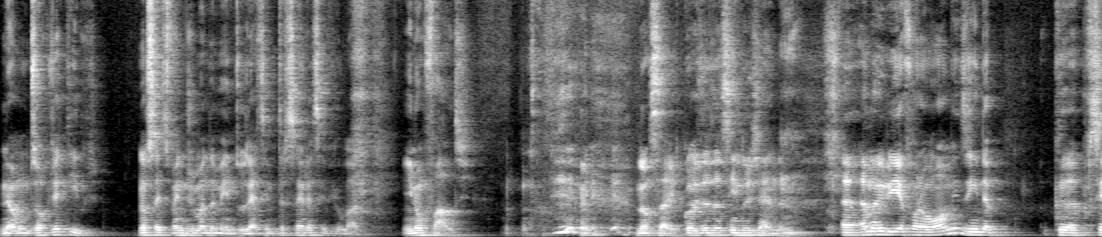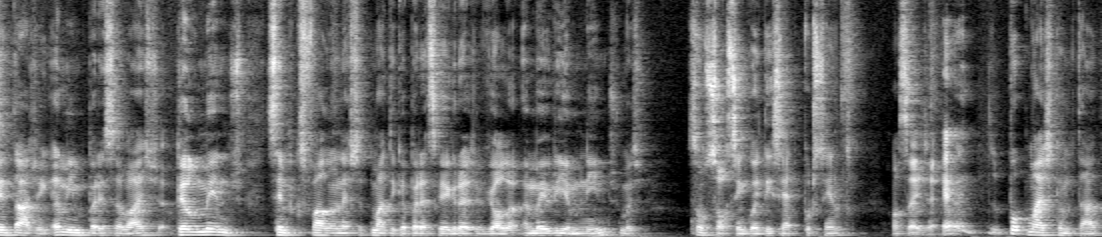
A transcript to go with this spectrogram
Não é um dos objetivos. Não sei se vem dos mandamentos, o décimo terceiro é ser violado. E não fales. não sei, coisas assim do género. A, a maioria foram homens, ainda que a percentagem a mim me pareça baixa, pelo menos sempre que se fala nesta temática parece que a igreja viola a maioria meninos, mas são só 57%, ou seja, é pouco mais que a metade.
